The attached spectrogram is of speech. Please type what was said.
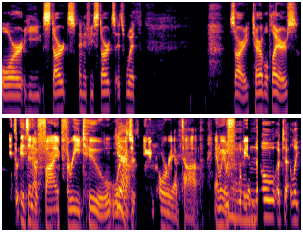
or he starts, and if he starts, it's with sorry, terrible players. It's, in a five-three-two where yeah. it's just Corey up top, and we have, with, we have no attack. Like,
